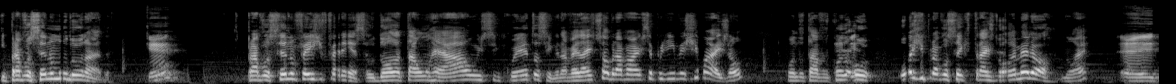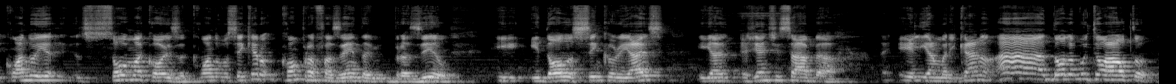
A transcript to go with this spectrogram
E para você não mudou nada? Quê? Para você não fez diferença. O dólar tá um real, um cinquenta, assim. Na verdade, sobrava mais que você podia investir mais, não? Quando tava. Quando, é. Hoje, para você que traz dólar, é melhor, não é? É, quando só uma coisa, quando você quer compra fazenda no Brasil e, e dólar cinco reais e a, a gente sabe ele é americano, ah, dólar muito alto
